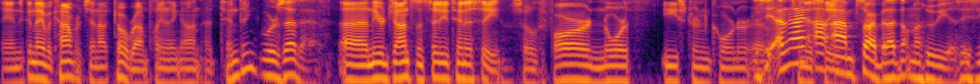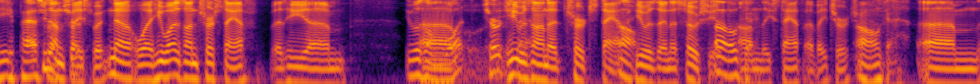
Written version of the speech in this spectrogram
And he's going to have a conference in October. I'm planning on attending. Where's that at? Uh, near Johnson City, Tennessee. So far northeastern corner is of he, Tennessee. I, am sorry, but I don't know who he is. Is he a pastor? He's on Facebook. No, well, he was on church staff, but he. Um, he was on uh, what church? He staff? was on a church staff. Oh. He was an associate oh, okay. on the staff of a church. Oh, okay. Um,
